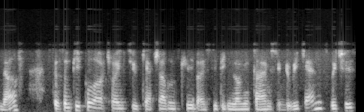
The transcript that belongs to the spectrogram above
enough. So some people are trying to catch up on sleep by sleeping longer times during the weekends, which is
